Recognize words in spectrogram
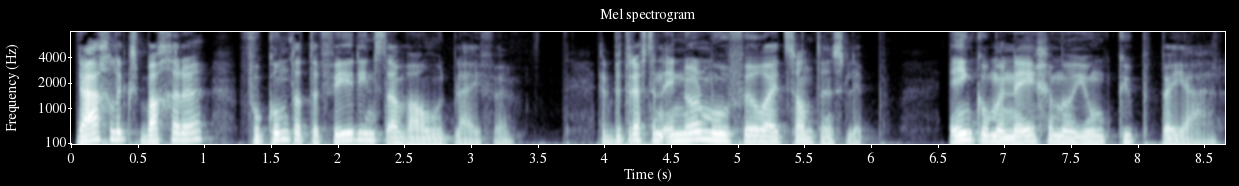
Dagelijks baggeren voorkomt dat de veerdienst aan wal moet blijven. Het betreft een enorme hoeveelheid zand en slip. 1,9 miljoen kub per jaar.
